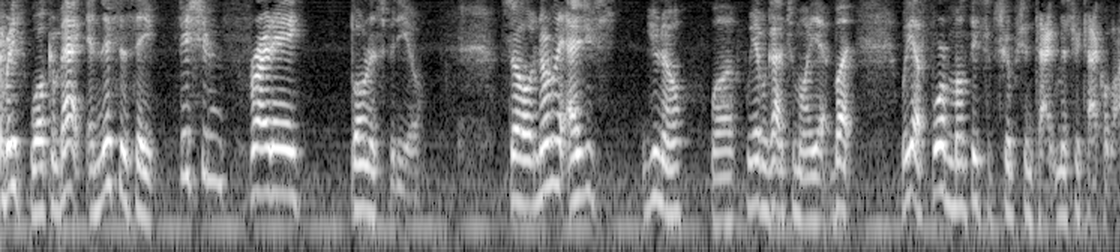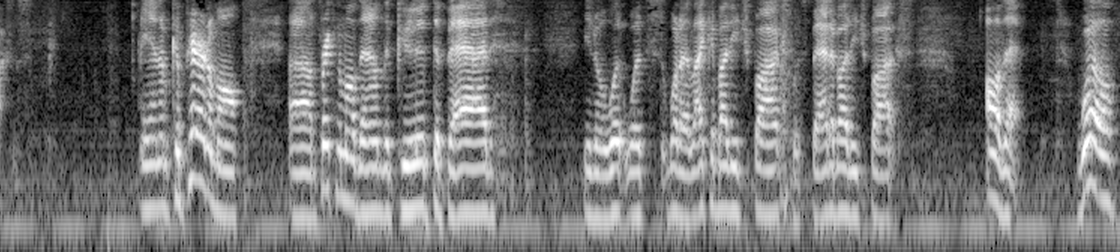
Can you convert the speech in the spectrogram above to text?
everybody, welcome back. And this is a Fishing Friday bonus video. So normally, as you you know, well, we haven't gotten to them all yet, but we have four monthly subscription tack mystery tackle boxes, and I'm comparing them all, uh, breaking them all down, the good, the bad, you know what what's what I like about each box, what's bad about each box, all that. Well,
